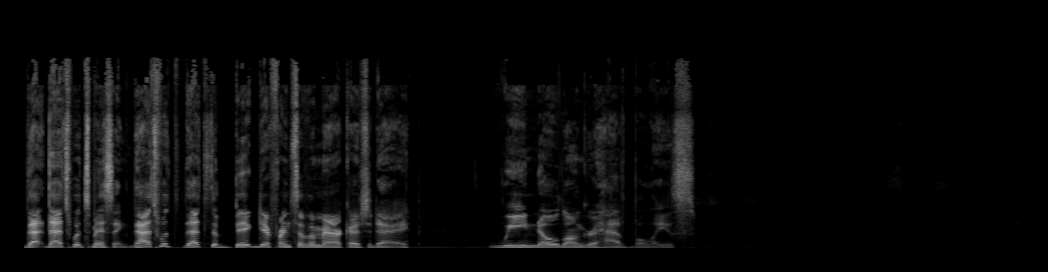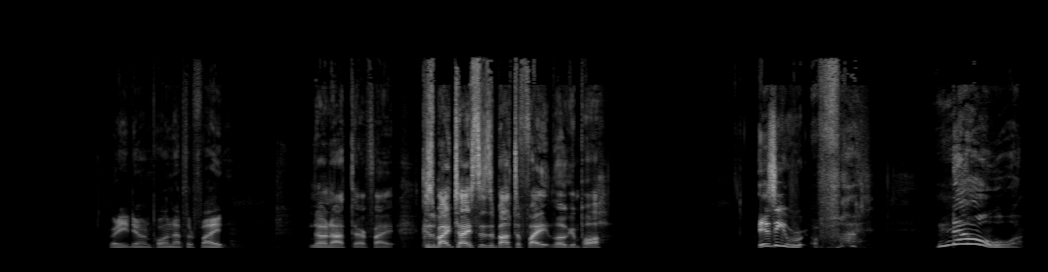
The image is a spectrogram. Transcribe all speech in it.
that that's what's missing. That's what that's the big difference of America today. We no longer have bullies. What are you doing? Pulling up their fight? No, not their fight. Because Mike Tyson's about to fight Logan Paul. Is he? r- oh, Fuck. No.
